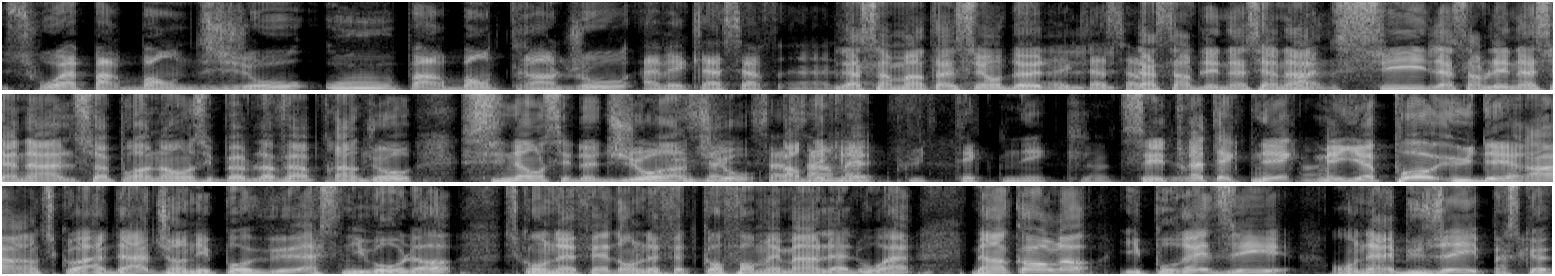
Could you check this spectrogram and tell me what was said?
soit par bon de 10 jours ou par bon de 30 jours avec la... Euh, la sermentation de l'Assemblée nationale. Si l'Assemblée nationale se prononce, ils peuvent le faire pour 30 jours. Sinon, c'est de 10 jours en 10 jours. Ça semble être plus technique. C'est très technique, mais il n'y a pas eu d'erreur, en tout cas à date, j'en ai pas vu à ce niveau-là. Ce qu'on a fait, on l'a fait conformément à la loi. Mais encore là, il pourrait dire, on a abusé parce que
